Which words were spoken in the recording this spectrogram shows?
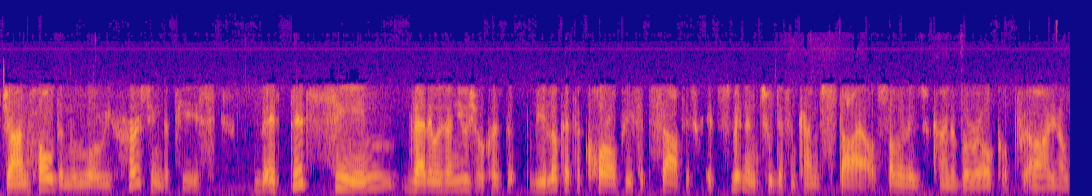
John Holden, when we were rehearsing the piece it did seem that it was unusual because if you look at the choral piece itself, it's, it's written in two different kind of styles. Some of it is kind of baroque, uh, you know.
